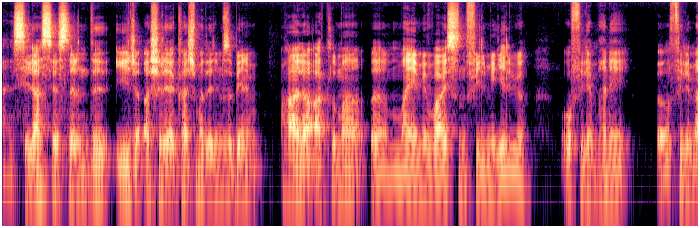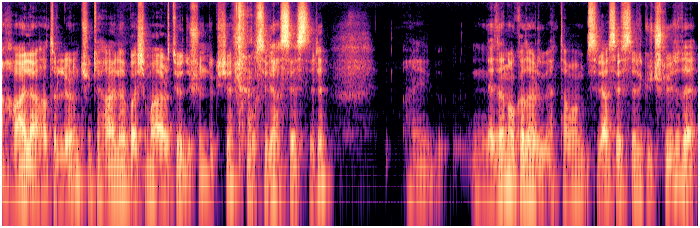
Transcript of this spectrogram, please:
yani silah seslerinde iyice aşırıya kaçma dediğimizde benim hala aklıma e, Miami Vice'ın filmi geliyor. O film hani o filmi hala hatırlıyorum çünkü hala başıma ağrıtıyor düşündükçe o silah sesleri. Hani neden o kadar tamam silah sesleri güçlüydü de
